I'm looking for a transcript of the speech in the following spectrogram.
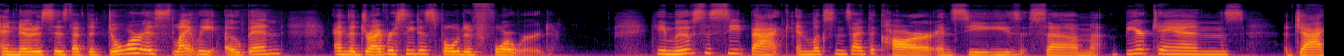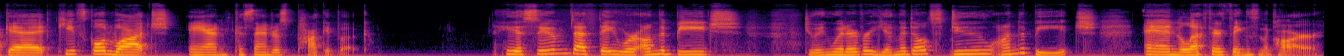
and notices that the door is slightly open and the driver's seat is folded forward. He moves the seat back and looks inside the car and sees some beer cans, a jacket, Keith's gold watch, and Cassandra's pocketbook. He assumed that they were on the beach doing whatever young adults do on the beach and left their things in the car.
